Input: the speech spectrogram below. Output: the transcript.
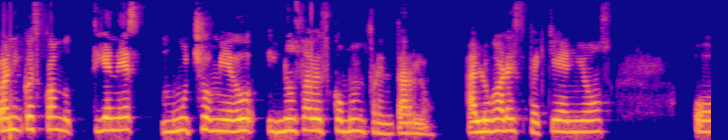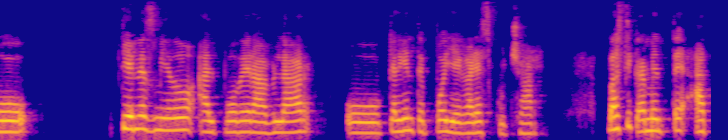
Pánico es cuando tienes mucho miedo y no sabes cómo enfrentarlo a lugares pequeños o tienes miedo al poder hablar o que alguien te pueda llegar a escuchar. Básicamente a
